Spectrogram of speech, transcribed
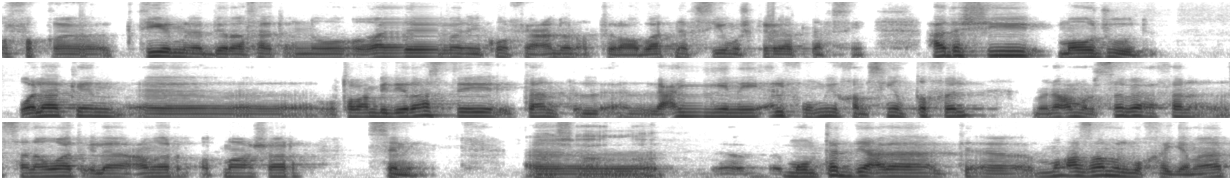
وفق كثير من الدراسات إنه غالبا يكون في عندهم اضطرابات نفسية ومشكلات نفسية. هذا الشيء موجود. ولكن آه، وطبعا بدراستي كانت العينة 1150 طفل من عمر سبع سنوات إلى عمر 12 سنة. ما شاء الله. آه، ممتدة على معظم المخيمات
